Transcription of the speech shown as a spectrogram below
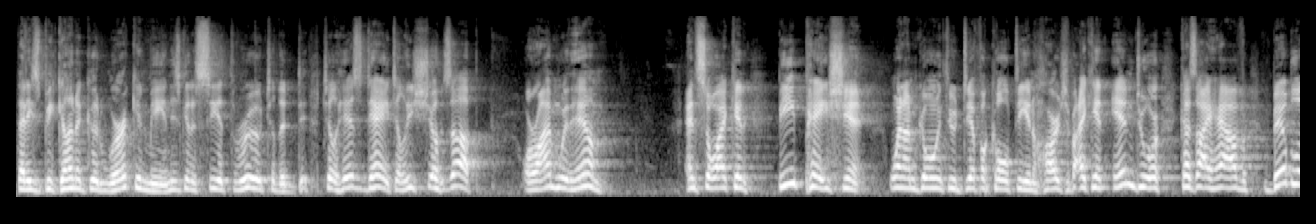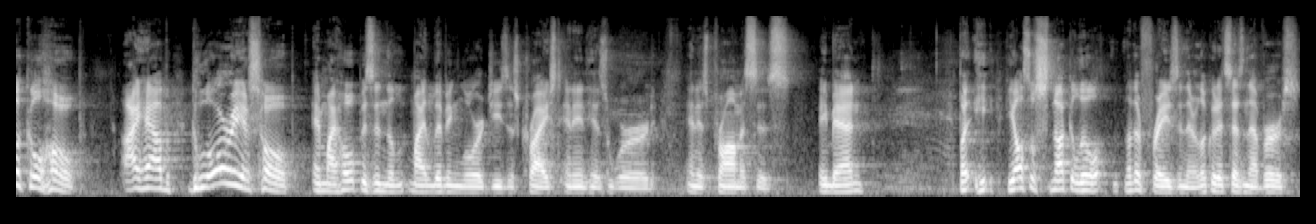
That He's begun a good work in me and He's going to see it through till, the, till His day, till He shows up, or I'm with Him. And so I can be patient when I'm going through difficulty and hardship. I can endure because I have biblical hope. I have glorious hope, and my hope is in the, my living Lord Jesus Christ and in His Word and His promises. Amen. But he, he also snuck a little another phrase in there. Look what it says in that verse.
